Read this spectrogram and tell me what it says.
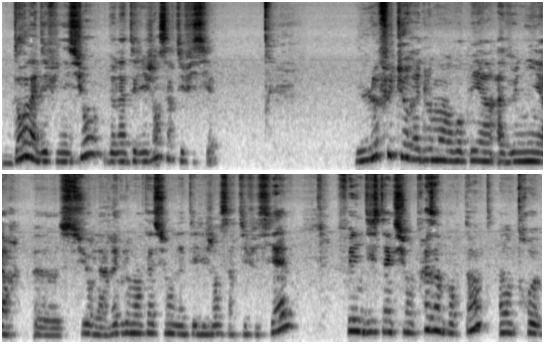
dans la définition de l'intelligence artificielle. Le futur règlement européen à venir euh, sur la réglementation de l'intelligence artificielle fait une distinction très importante entre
